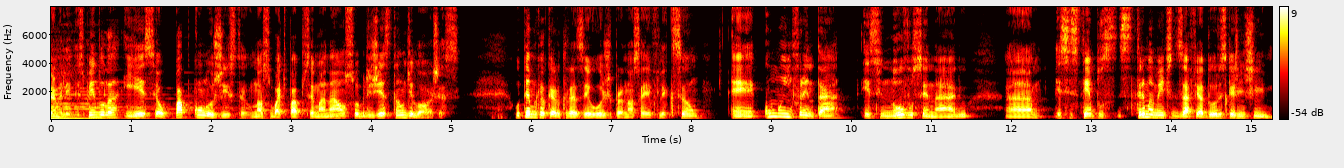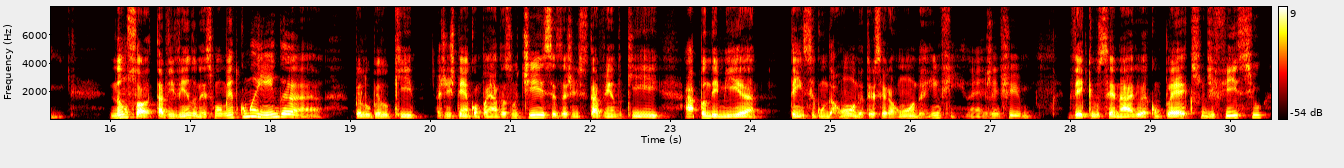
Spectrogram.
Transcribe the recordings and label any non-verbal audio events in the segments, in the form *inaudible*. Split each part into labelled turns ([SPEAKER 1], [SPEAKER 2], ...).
[SPEAKER 1] Carmelina Espíndola e esse é o Papo com Lojista, o nosso bate-papo semanal sobre gestão de lojas. O tema que eu quero trazer hoje para nossa reflexão é como enfrentar esse novo cenário, uh, esses tempos extremamente desafiadores que a gente não só está vivendo nesse momento, como ainda, pelo, pelo que a gente tem acompanhado as notícias, a gente está vendo que a pandemia tem segunda onda, terceira onda, enfim, né? a gente vê que o cenário é complexo, difícil,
